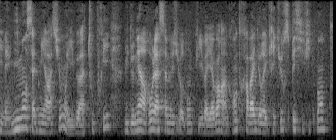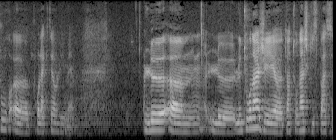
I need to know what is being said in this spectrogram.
il a une immense admiration et il veut à tout prix lui donner un rôle à sa mesure. Donc il va y avoir un grand travail de réécriture spécifiquement pour, euh, pour l'acteur lui-même. Le, euh, le, tournage est euh, un tournage qui se passe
